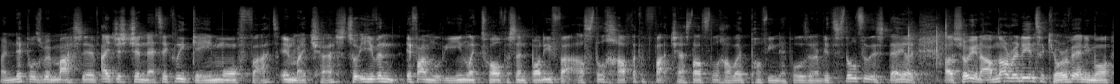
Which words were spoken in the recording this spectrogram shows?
My nipples were massive. I just genetically gain more fat in my chest. So even if i'm lean like 12% body fat i'll still have like a fat chest. I'll still have like puffy nipples and everything. Still to this day like i'll show you now. I'm not really insecure of it anymore.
